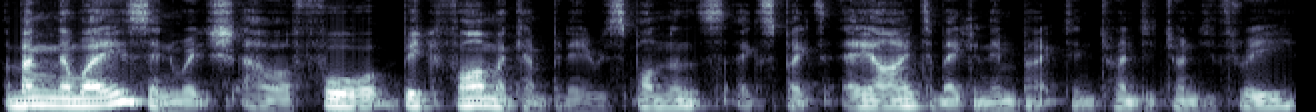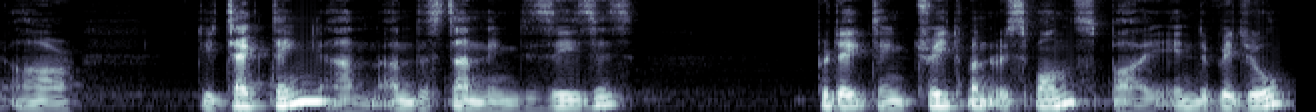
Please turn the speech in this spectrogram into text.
Among the ways in which our four big pharma company respondents expect AI to make an impact in 2023 are detecting and understanding diseases, predicting treatment response by individual,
